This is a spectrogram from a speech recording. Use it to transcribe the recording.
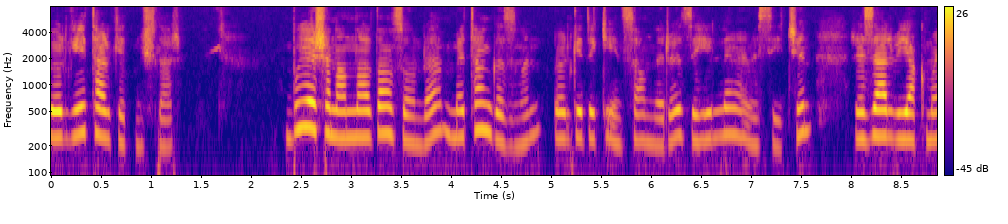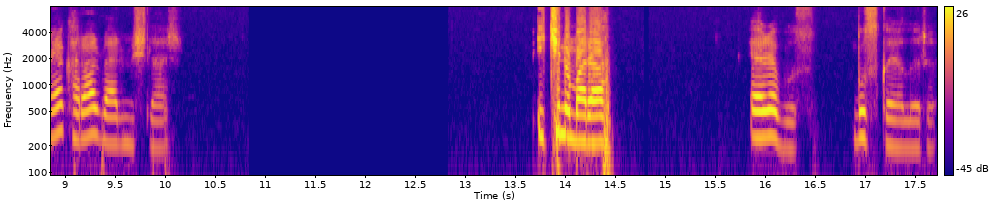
bölgeyi terk etmişler. Bu yaşananlardan sonra metan gazının bölgedeki insanları zehirlememesi için rezervi yakmaya karar vermişler. 2 numara Erebus Buz Kayaları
